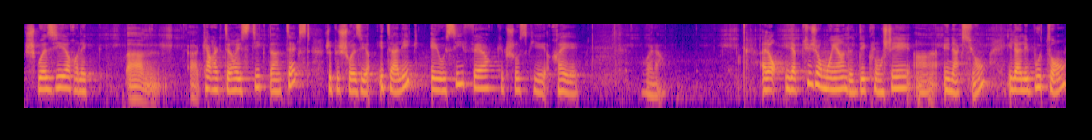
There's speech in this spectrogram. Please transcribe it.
choisir les euh, euh, caractéristiques d'un texte, je peux choisir italique et aussi faire quelque chose qui est rayé. Voilà. Alors, il y a plusieurs moyens de déclencher euh, une action. Il y a les boutons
